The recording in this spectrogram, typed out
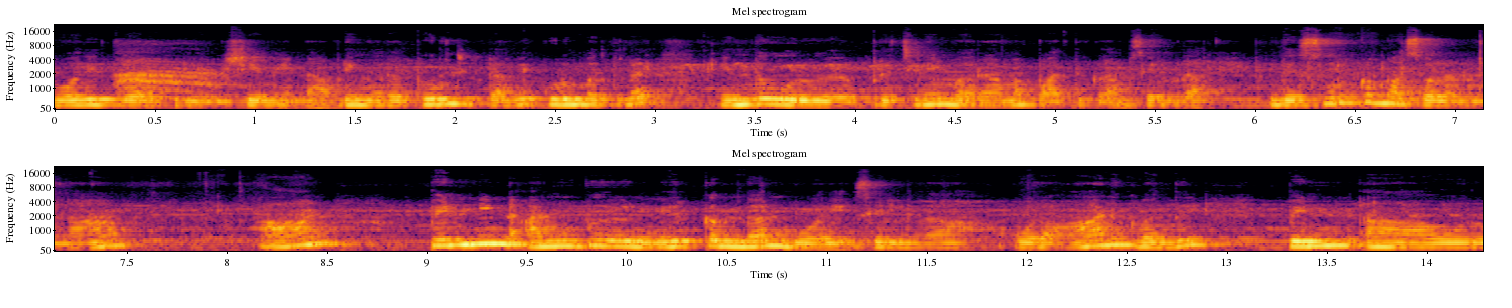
போதை தரக்கூடிய விஷயம் என்ன? அப்படிங்கிறத புரிஞ்சுக்கிட்டாவே குடும்பத்தில் எந்த ஒரு பிரச்சனையும் வராமல் பார்த்துக்கலாம் சரிங்களா? இதை சுருக்கமாக சொல்லணும்னா ஆண் பெண்ணின் அன்பு நெருக்கம்தான் போதை சரிங்களா? ஒரு ஆணுக்கு வந்து பெண் ஒரு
